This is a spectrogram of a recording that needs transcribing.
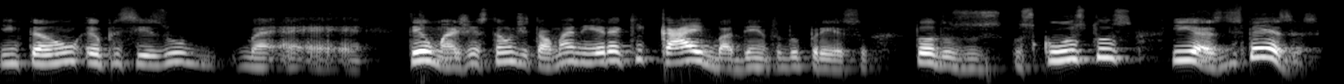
Então eu preciso é, é, é ter uma gestão de tal maneira que caiba dentro do preço todos os, os custos e as despesas.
